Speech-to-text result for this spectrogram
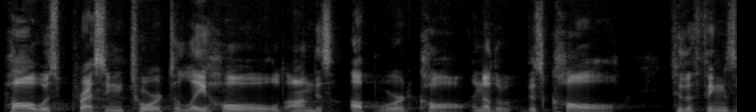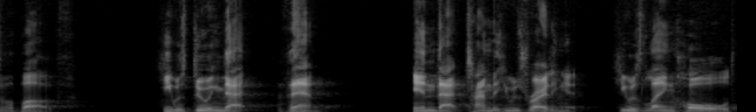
Paul was pressing toward to lay hold on this upward call, another this call to the things of above. He was doing that then, in that time that he was writing it. He was laying hold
